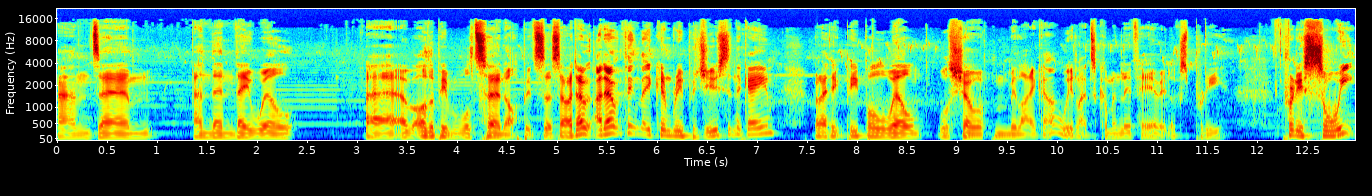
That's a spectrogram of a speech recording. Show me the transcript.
and um, and then they will uh, other people will turn up. It's so I don't I don't think they can reproduce in the game, but I think people will will show up and be like, oh, we'd like to come and live here. It looks pretty pretty sweet.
